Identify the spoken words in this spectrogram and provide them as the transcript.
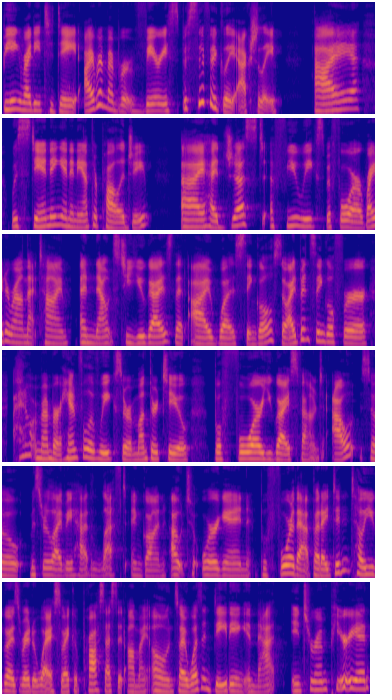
being ready to date, I remember very specifically actually I was standing in an Anthropologie. I had just a few weeks before, right around that time, announced to you guys that I was single. So I'd been single for, I don't remember, a handful of weeks or a month or two before you guys found out. So Mr. Lively had left and gone out to Oregon before that, but I didn't tell you guys right away so I could process it on my own. So I wasn't dating in that interim period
